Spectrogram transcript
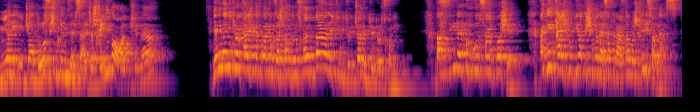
میاری اینجا درستش می‌کنی می‌ذاری سر جاش. خیلی باحال میشه نه؟ یعنی من می‌تونم تجربه بعد گذشته رو درست کنم؟ بله که می‌تونی چرا نمی‌تونی درست کنی؟ بستگی در کدوم سطح باشه. اگه این تجربیات شما در سطح رفتار باشه خیلی ساده است.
